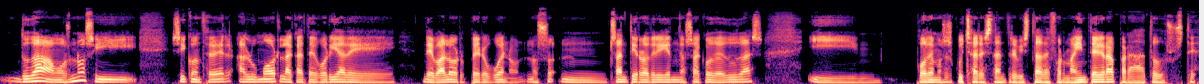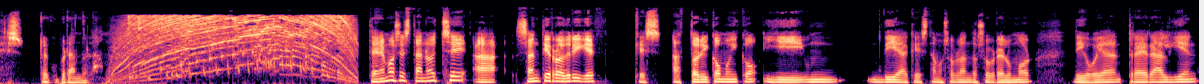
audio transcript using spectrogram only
dudábamos, ¿no? Si, si conceder al humor la categoría de, de valor, pero bueno, nos- mm, Santi Rodríguez nos sacó de dudas y podemos escuchar esta entrevista de forma íntegra para todos ustedes, recuperándola. Tenemos esta noche a Santi Rodríguez, que es actor y cómico, y un día que estamos hablando sobre el humor, digo, voy a traer a alguien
